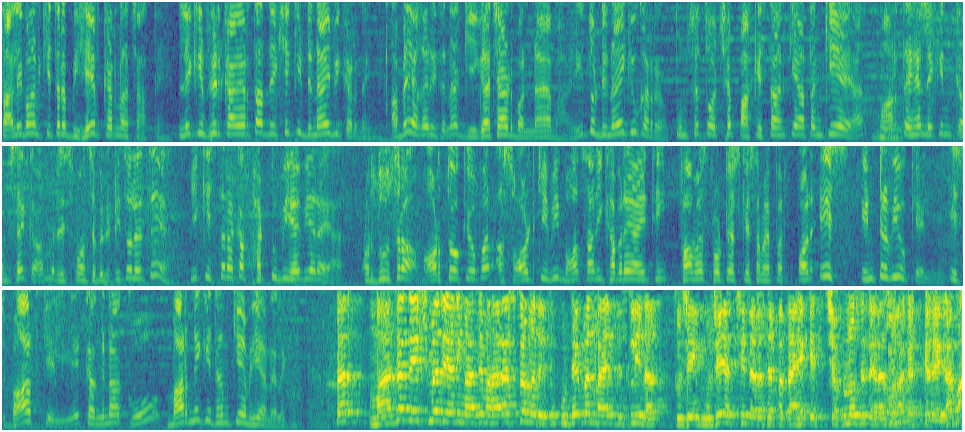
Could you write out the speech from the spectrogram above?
तालिबान की तरफ़ बिहेव करना चाहते हैं। लेकिन फिर कायरता देखिए कि डिनाई भी कर देंगे। अबे अगर इतना गीगा चार्ट बनना है भाई तो डिनाई क्यों कर रहे हो? तुमसे तो अच्छे पाकिस्तान के आतंकी है यार। मारते हैं लेकिन कम से कम रिस्पॉन्सिबिलिटी तो लेते हैं। ये किस तरह का फट्टू बिहेवियर है यार? और दूसरा औरतों के ऊपर असॉल्ट की भी बहुत सारी खबरें आई थी फार्मर्स प्रोटेस्ट के समय पर। और इस इंटरव्यू के लिए इस बात के लिए कंगना को मारने की धमकियाँ भी आने लगी। तर माझ्या देशमध्ये आणि माझ्या महाराष्ट्रामध्ये तू कुठे पण बाहेर दिसली ना तुझे मुझे अच्छी तरह से पता है कि चप्पलों से तेरा स्वागत करेगा।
